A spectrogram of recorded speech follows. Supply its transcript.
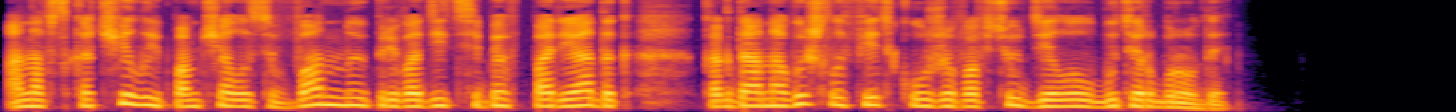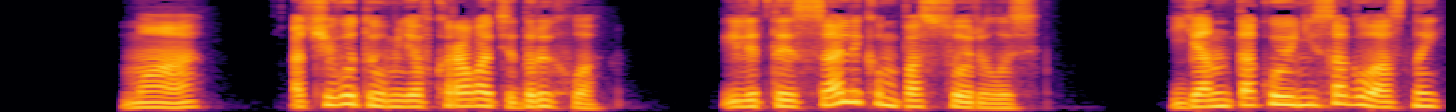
Она вскочила и помчалась в ванную приводить себя в порядок. Когда она вышла, Федька уже вовсю делал бутерброды. «Ма, а чего ты у меня в кровати дрыхла? Или ты с Аликом поссорилась? Я на такое не согласный.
